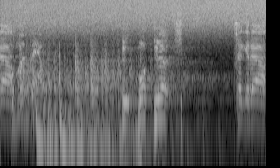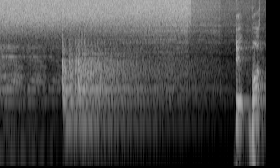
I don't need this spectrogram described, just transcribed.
it out. With my style. Big buck Check it out. Big buck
